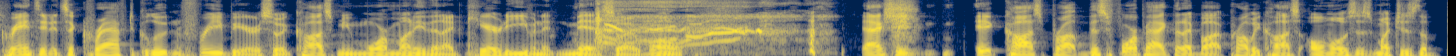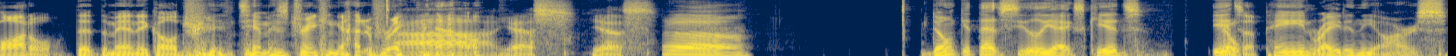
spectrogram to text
granted, it's a craft gluten free beer, so it costs me more money than I'd care to even admit, so I won't. Actually, it costs prob this four pack that I bought probably costs almost as much as the bottle that the man they call Tim is drinking out of right now. ah, yes, yes. Oh. Don't get that celiacs, kids. It's Nope. a pain right in the arse.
